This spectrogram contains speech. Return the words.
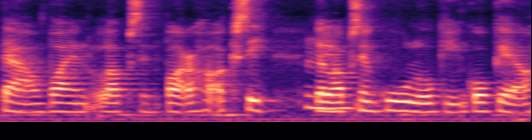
tämä on vain lapsen parhaaksi mm-hmm. ja lapsen kuuluukin kokea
